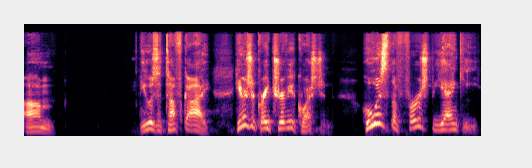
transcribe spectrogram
Um, he was a tough guy. Here's a great trivia question Who is the first Yankee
